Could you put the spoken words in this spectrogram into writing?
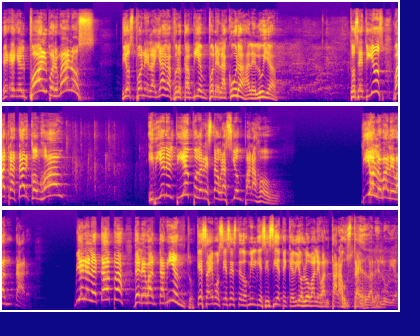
en el polvo, hermanos. Dios pone la llaga, pero también pone la cura. Aleluya. Entonces Dios va a tratar con Job. Y viene el tiempo de restauración para Job. Dios lo va a levantar. Viene la etapa de levantamiento. ¿Qué sabemos si es este 2017 que Dios lo va a levantar a usted? Aleluya.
